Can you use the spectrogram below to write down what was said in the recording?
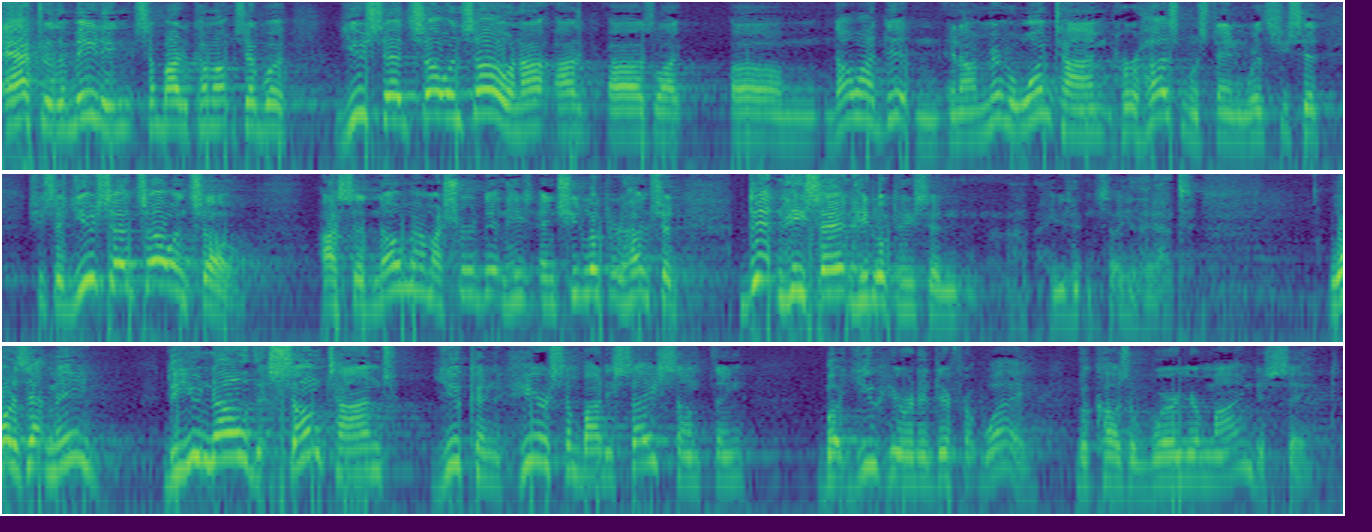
after the meeting, somebody come up and said, Well, you said so and so. And I, I, I was like, um, No, I didn't. And I remember one time her husband was standing with. She said, she said, You said so and so. I said, No, ma'am, I sure didn't. He, and she looked at her husband and said, Didn't he say it? And he looked and he said, He didn't say that. What does that mean? Do you know that sometimes you can hear somebody say something, but you hear it a different way because of where your mind is set?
